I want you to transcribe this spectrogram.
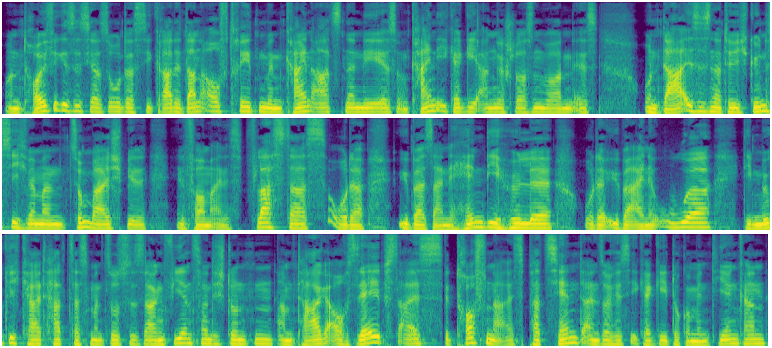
Und häufig ist es ja so, dass sie gerade dann auftreten, wenn kein Arzt in der Nähe ist und kein EKG angeschlossen worden ist und da ist es natürlich günstig, wenn man zum Beispiel in Form eines Pflasters oder über seine Handyhülle oder über eine Uhr die Möglichkeit hat, dass man sozusagen 24 Stunden am Tage auch selbst als Betroffener, als Patient ein solches EKG dokumentieren kann.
